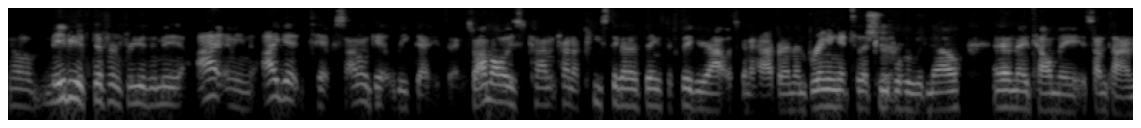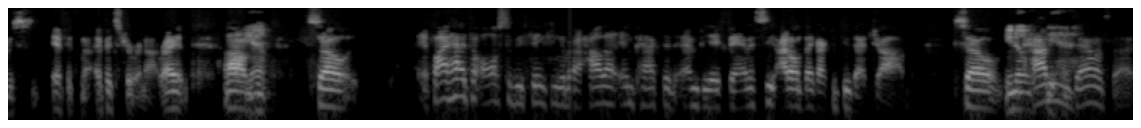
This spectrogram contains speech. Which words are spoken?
you know maybe it's different for you than me I I mean I get tips I don't get leaked anything so I'm always kind of trying to piece together things to figure out what's going to happen and then bringing it to the sure. people who would know and then they tell me sometimes if it's not if it's true or not right um, yeah. so if I had to also be thinking about how that impacted NBA fantasy, I don't think I could do that job. So, you know, how do yeah. you balance that?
